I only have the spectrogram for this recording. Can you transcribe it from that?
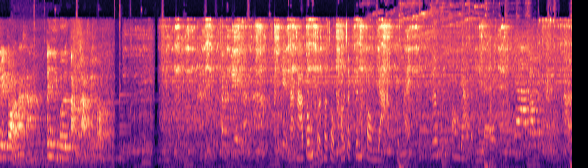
ไปก่อนนะคะ ตีเบอร์ต่ำๆไปก่อน สังเกตนะคะ สังเกตนะคะ ตรงส่วนผสมเขาจะขึ้นฟองหยาบเห็นไหม เริ่มขึ้นฟองหยาบแบบนี้แล้ว เราจะใส่น้ำตาล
